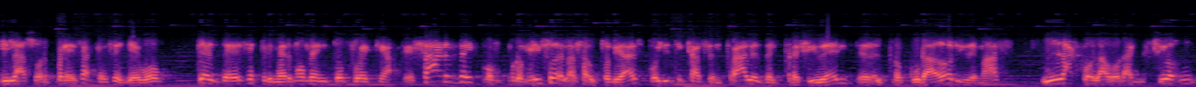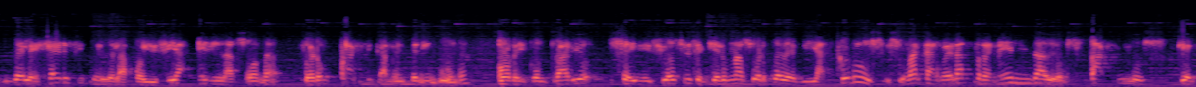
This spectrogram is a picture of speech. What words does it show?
y la sorpresa que se llevó desde ese primer momento fue que a pesar del compromiso de las autoridades políticas centrales, del presidente, del procurador y demás, la colaboración del ejército y de la policía en la zona fueron prácticamente ninguna. Por el contrario, se inició, si se quiere, una suerte de vía cruz, hizo una carrera tremenda de obstáculos que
